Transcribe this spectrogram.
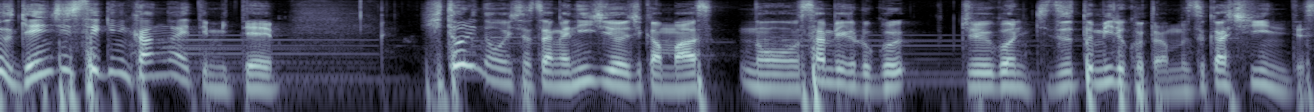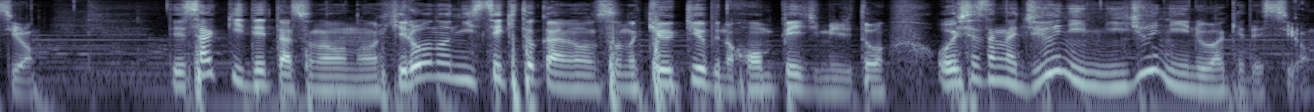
ょっと現実的に考えてみて1人のお医者さんが24時間の365日ずっと見ることは難しいんですよ。でさっき出たその疲労の日赤とかのその救急部のホームページ見るとお医者さんが10人20人いるわけですよ。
